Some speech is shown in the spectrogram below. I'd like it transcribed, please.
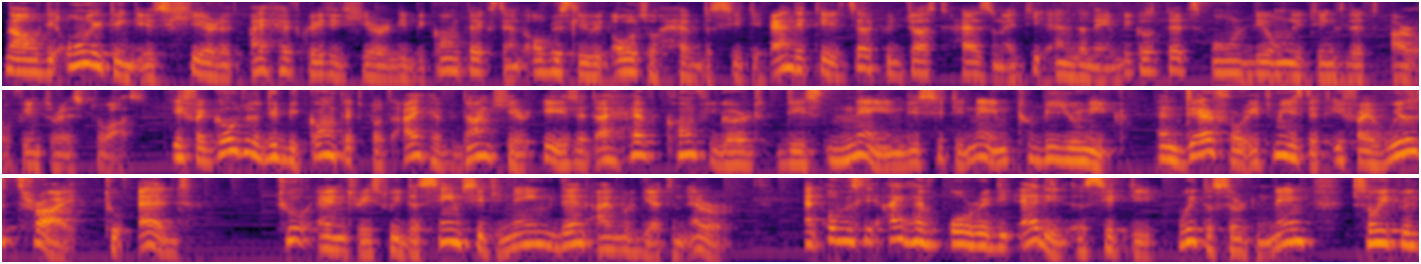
Now the only thing is here that I have created here a DB context and obviously we also have the city entity itself which just has an ID and a name because that's only the only things that are of interest to us. If I go to the DB context what I have done here is that I have configured this name, this city name to be unique and therefore it means that if I will try to add two entries with the same city name then I would get an error. And obviously I have already added a city with a certain name, so it will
